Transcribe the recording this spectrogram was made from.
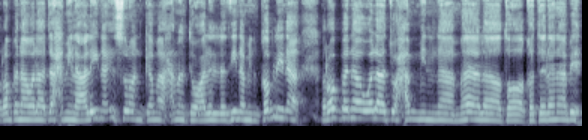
ربنا ولا تحمل علينا اسرا كما حملته على الذين من قبلنا. ربنا ولا تحملنا ما لا طاقة لنا به.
